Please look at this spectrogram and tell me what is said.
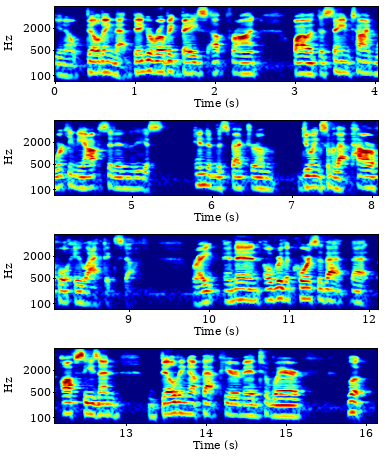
you know, building that big aerobic base up front while at the same time working the opposite end of the end of the spectrum, doing some of that powerful alactic stuff, right? And then over the course of that that off season, building up that pyramid to where, look,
